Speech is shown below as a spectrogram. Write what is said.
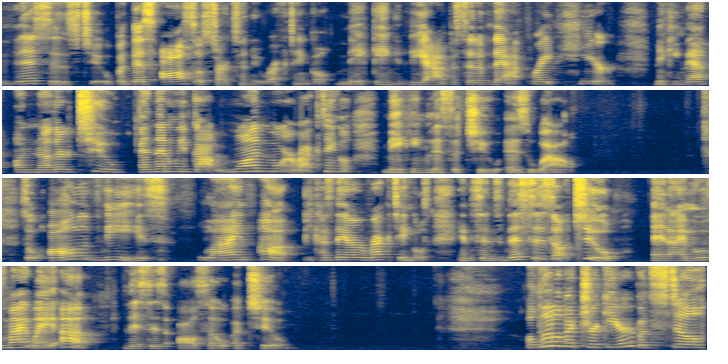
this is 2. But this also starts a new rectangle, making the opposite of that right here, making that another 2. And then we've got one more rectangle, making this a 2 as well. So all of these line up because they are rectangles. And since this is a 2 and I move my way up, this is also a 2. A little bit trickier, but still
